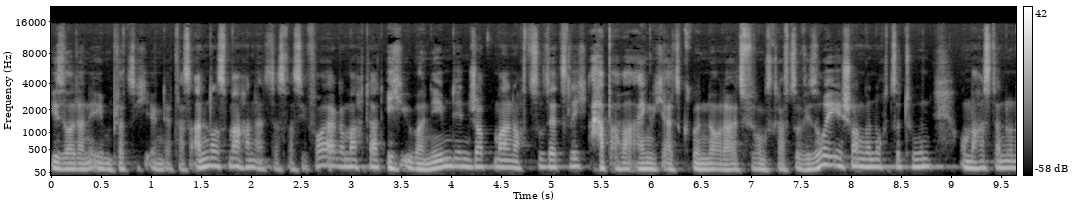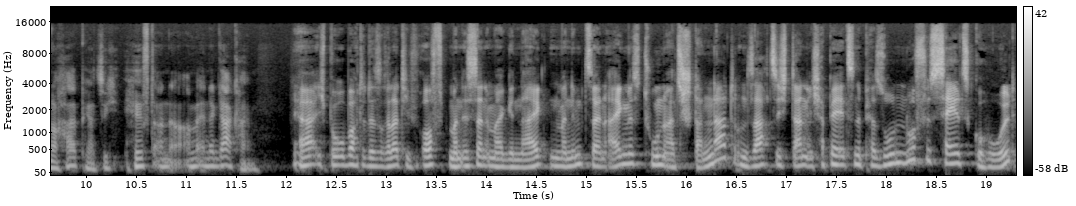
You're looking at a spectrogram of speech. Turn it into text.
die soll dann eben plötzlich irgendetwas anderes machen als das, was sie vorher gemacht hat. Ich übernehme den Job mal noch zusätzlich, habe aber eigentlich als Gründer oder als Führungskraft sowieso eh schon genug zu tun und mache es dann nur noch halbherzig. Hilft an, am Ende gar keinem. Ja, ich beobachte das relativ oft. Man ist dann immer geneigt und man nimmt sein eigenes Tun als Standard und sagt sich dann, ich habe ja jetzt eine Person nur für Sales geholt,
